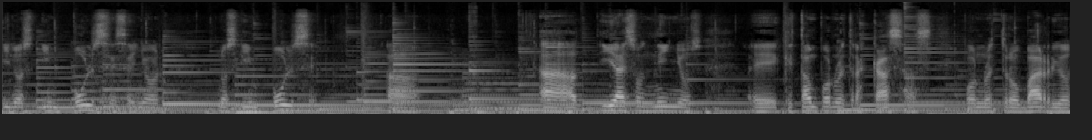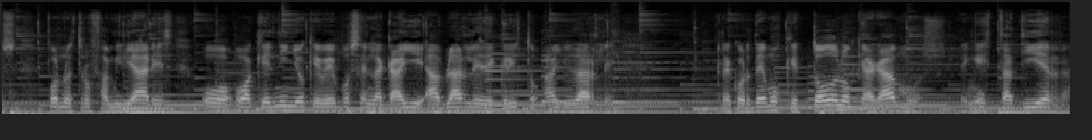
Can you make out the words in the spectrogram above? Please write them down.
y nos impulse, Señor, nos impulse a, a ir a esos niños eh, que están por nuestras casas, por nuestros barrios, por nuestros familiares o, aquel niño que vemos en la calle, hablarle de Cristo, ayudarle. Recordemos que todo lo que hagamos en esta tierra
